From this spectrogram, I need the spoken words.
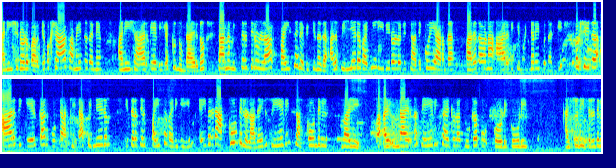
അനീഷിനോട് പറഞ്ഞു. പക്ഷെ ആ സമയത്ത് തന്നെ അനീഷ് ആരതിയെ വിലക്കുന്നുണ്ടായിരുന്നു. കാരണം ഇത്തരത്തിലുള്ള പൈസ ലഭിക്കുന്നത് അത് പിന്നീട് വലിയ രീതിയിലുള്ള ഒരു ചതിക്കുഴിയാണെന്ന് പലതവണ ആരതിക്ക് മുന്നറിയിപ്പ് നൽകി. പക്ഷെ ഇത് ആരതി കേൾക്കാൻ കൂട്ടാക്കിയില്ല. പിന്നീടും ഇത്തരത്തിൽ പൈസ വരികയും ഇവരുടെ അക്കൗണ്ടിലുള്ള അതായത് സേവിങ്സ് അക്കൗണ്ടിൽ വഴി ഉണ്ടായിരുന്ന സേവിങ്സ് ആയിട്ടുള്ള തുക കോടി കൂടി അശ്വതി ഇത്തരത്തിൽ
